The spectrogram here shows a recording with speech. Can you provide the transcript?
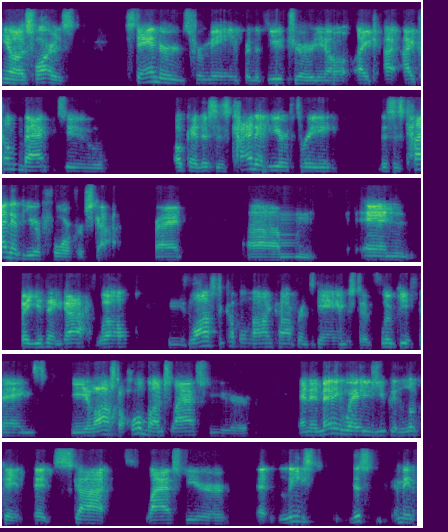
you know, as far as standards for me for the future, you know, like I, I come back to okay, this is kind of year three. This is kind of year four for Scott, right? Um, and but you think, ah, well, he's lost a couple non-conference games to fluky things. He lost a whole bunch last year, and in many ways, you could look at at Scott last year. At least this, I mean,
